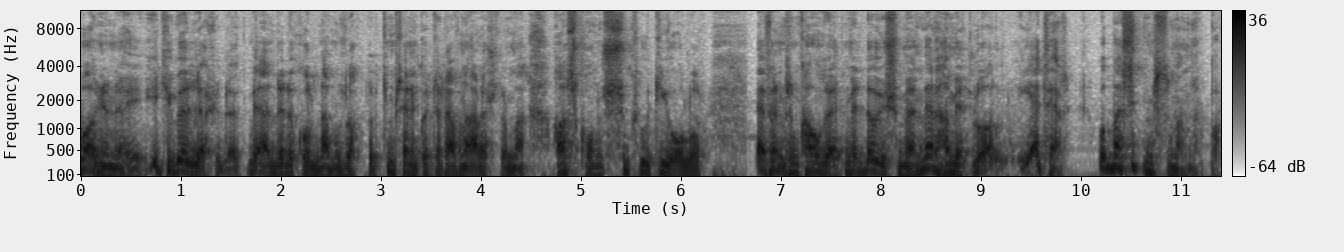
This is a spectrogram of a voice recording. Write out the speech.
boynunu eğ, iki gözyaşı dök, biraz dedikodudan uzak dur. Kimsenin kötü tarafını araştırma, az konuş, sükuti olur. Efendim kavga etme, dövüşme, merhametli ol, yeter. Bu basit Müslümanlık bu.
